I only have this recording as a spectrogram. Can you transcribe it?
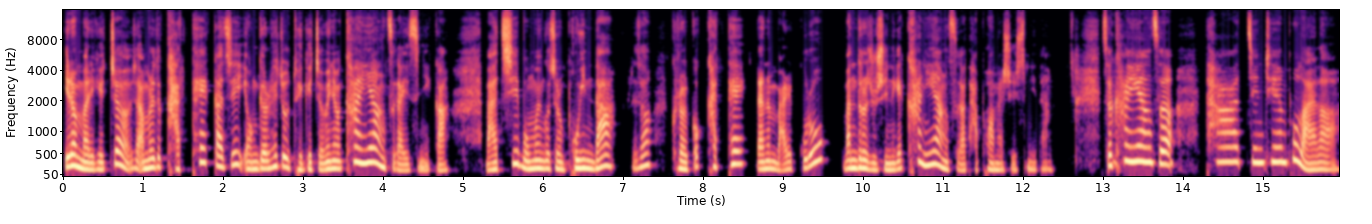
이런 말이겠죠. 그래서 아무래도 같애까지 연결을 해 줘도 되겠죠. 왜냐면 看样子가 있으니까. 마치 뭐뭐인 것처럼 보인다. 그래서 그럴 것 같아라는 말구로 만들어 줄 수 있는 게 看样子가 다 포함할 수 있습니다. 그래서 看样子他今天不来了.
